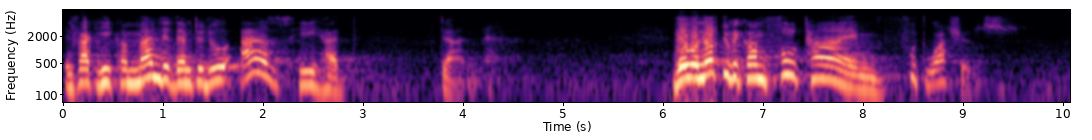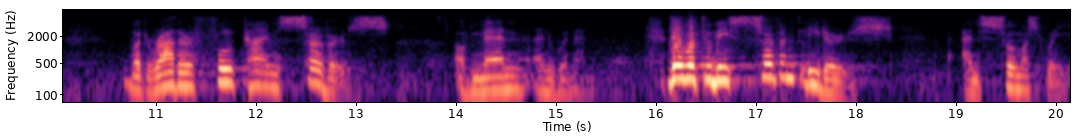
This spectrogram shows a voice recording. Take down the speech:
In fact, he commanded them to do as he had done. They were not to become full time foot washers but rather full time servers of men and women. They were to be servant leaders, and so must we.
